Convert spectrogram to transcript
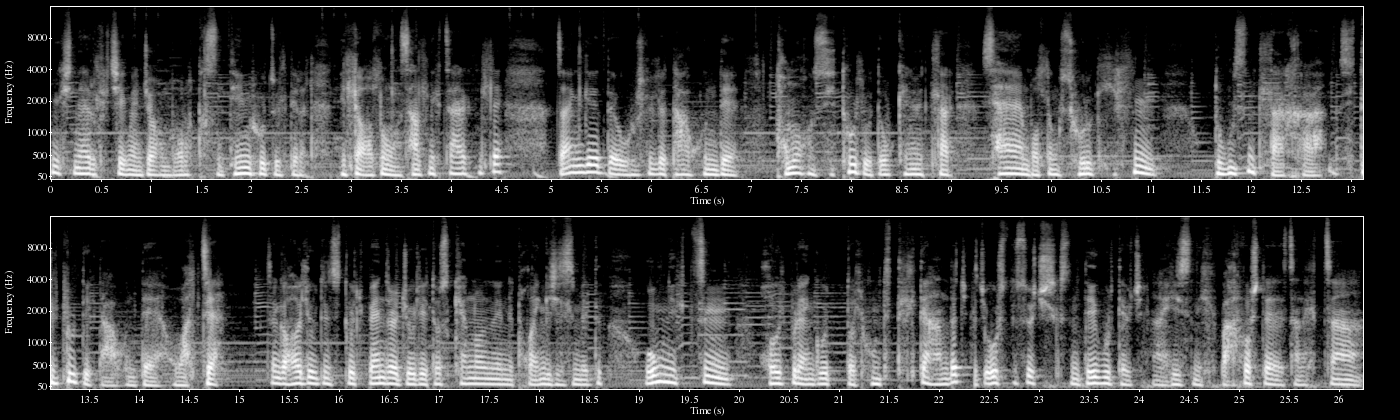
өөрхөн их найруулагчийг маань жоохон буруутгасан тиймэрхүү зүйл дээр нэлээ олон санал нэгцэн харагдлаа. За ингээд үргэлжлүүлээ та бүхэндээ томоохон сэтгүүлүүд уг киноны талаар сайн болон сөрөг хэрхэн дүгнсэн талаарх сэтгэлдлүүдийг та бүхэндээ хуваалцъя. За ингээ Холливуудын сэтгүүлч Бендра Жули тус киноны тухай ингэж хэлсэн байдаг. Өмнө нэгдсэн хувилбар ангиуд бол хүндэтгэлтэй хандаж өөрснөөсөө ч гэсэн дээгүүр тавьж хийсэн их бахархууштай санагдсан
